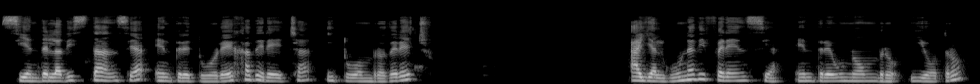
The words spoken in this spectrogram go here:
Siente la distancia entre tu oreja derecha y tu hombro derecho. ¿Hay alguna diferencia entre un hombro y otro?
